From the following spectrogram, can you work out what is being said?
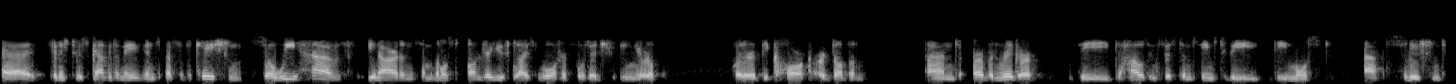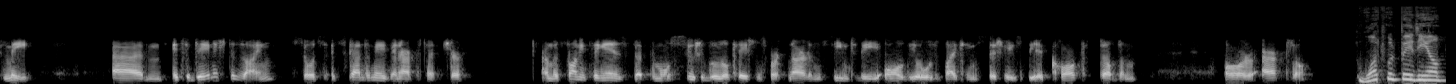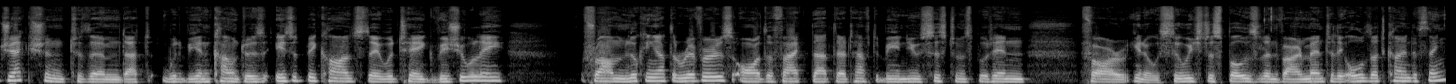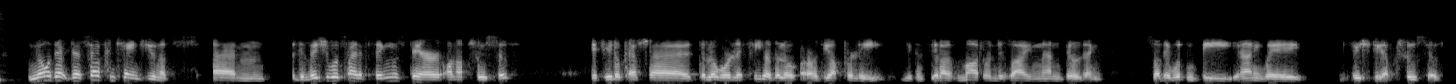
uh, finished to a Scandinavian specification. So we have in Ireland some of the most underutilized water footage in Europe, whether it be Cork or Dublin. And Urban Rigger, the, the housing system seems to be the most apt solution to me. Um, it's a Danish design, so it's, it's Scandinavian architecture. And the funny thing is that the most suitable locations for it in Ireland seem to be all the old Viking cities, be it Cork, Dublin, or Arklow. What would be the objection to them that would be encountered? Is it because they would take visually from looking at the rivers, or the fact that there'd have to be new systems put in for, you know, sewage disposal, environmentally, all that kind of thing? No, they're, they're self-contained units. Um, the visual side of things, they're unobtrusive. If you look at uh, the lower Liffey or the low, or the upper Lee, you can see a lot of modern design and building, so they wouldn't be in any way visually obtrusive.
